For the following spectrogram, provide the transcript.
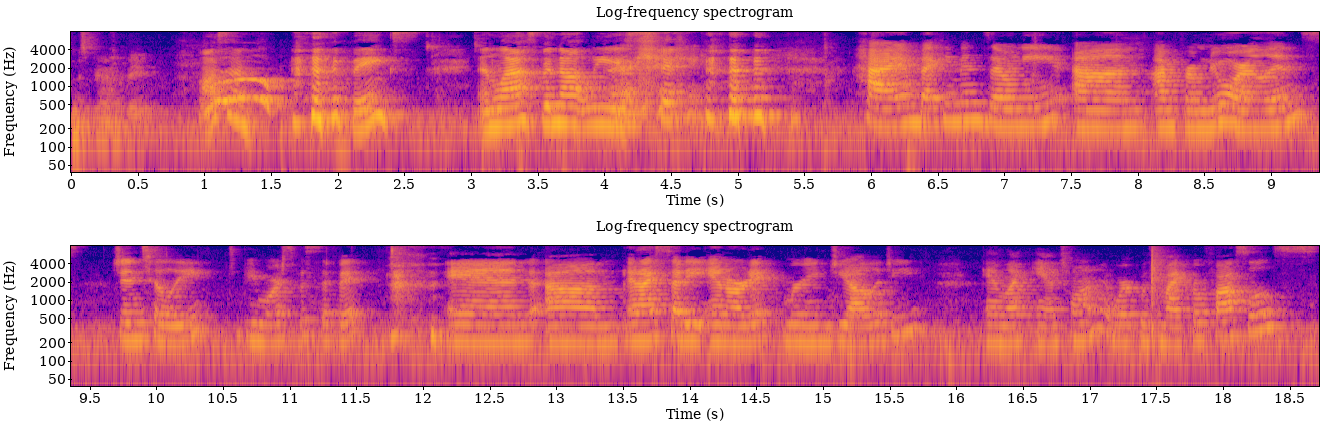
That's pretty much it. Awesome. Thanks. And last but not least. Okay. Hi, I'm Becky Minzoni. Um, I'm from New Orleans, Gentilly, to be more specific, and um, and I study Antarctic marine geology. And like Antoine, I work with microfossils.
